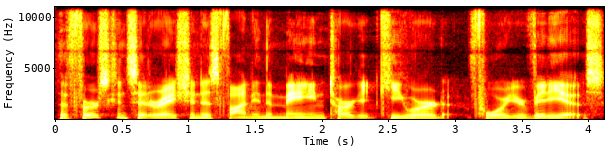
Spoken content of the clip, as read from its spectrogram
The first consideration is finding the main target keyword for your videos.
